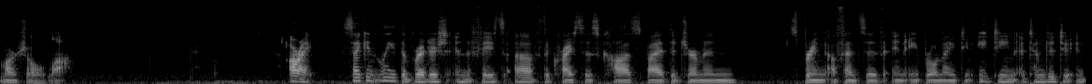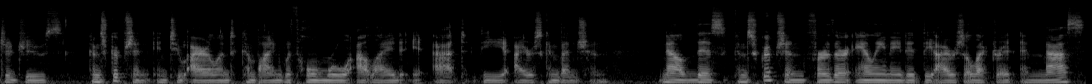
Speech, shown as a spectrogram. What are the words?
martial law. All right. Secondly, the British, in the face of the crisis caused by the German Spring Offensive in April 1918, attempted to introduce conscription into Ireland combined with Home Rule outlined at the Irish Convention. Now, this conscription further alienated the Irish electorate, and mass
